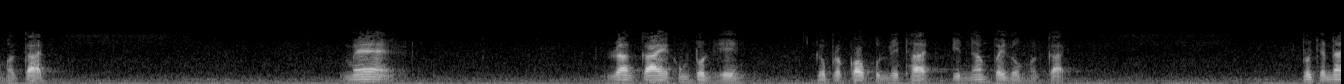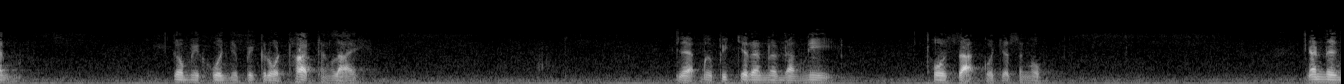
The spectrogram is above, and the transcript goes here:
มอากาศ แม้ร่างกายของตนเอง ก็ประกอบคุณในธาตุดินน้ำไฟลมอากาศ เพราะฉะนั้น ก็ไม่ควรจะไปโกรธธาตุทั้งหลาย และเมื่อพิจารณาดังนี้ โทสะก็จะสงบอันหนึ่ง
